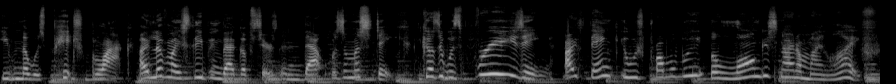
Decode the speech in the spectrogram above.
even though it was pitch black. I left my sleeping bag upstairs, and that was a mistake because it was freezing. I think it was probably the longest night of my life.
